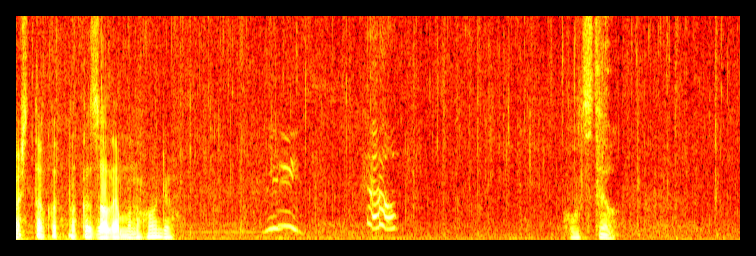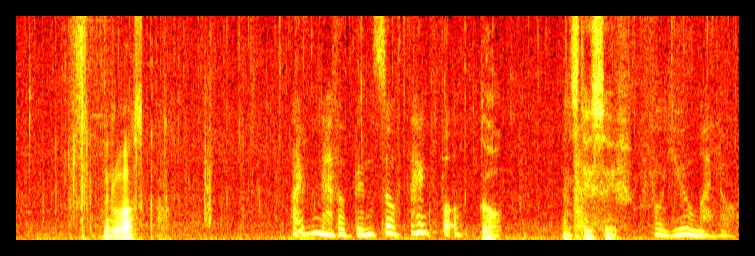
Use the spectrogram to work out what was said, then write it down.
Ось так от наказали монголів. Help! Hold still. Будь ласка. I've never been so thankful Go. And stay safe. for you, my lord.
